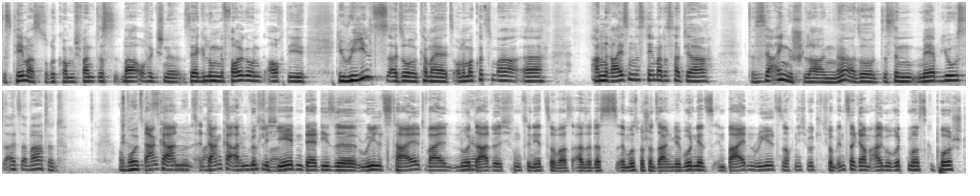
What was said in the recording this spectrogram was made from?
des Themas zurückkommen. Ich fand, das war auch wirklich eine sehr gelungene Folge und auch die, die Reels, also kann man ja jetzt auch noch mal kurz mal äh, anreißen, das Thema, das hat ja, das ist ja eingeschlagen, ne? Also das sind mehr Views als erwartet. Danke an, zwei- danke zwei an wirklich waren. jeden, der diese Reels teilt, weil nur Ja. dadurch funktioniert sowas. Also das äh, muss man schon sagen. Wir wurden jetzt in beiden Reels noch nicht wirklich vom Instagram-Algorithmus gepusht,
